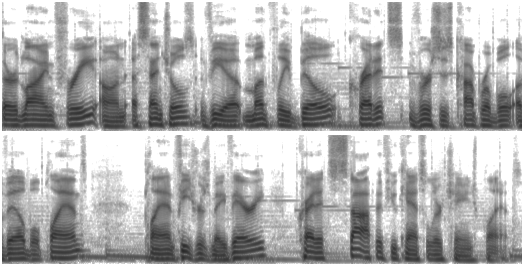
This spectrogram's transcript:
Third line free on essentials via monthly bill credits versus comparable available plans. Plan features may vary. Credits stop if you cancel or change plans.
